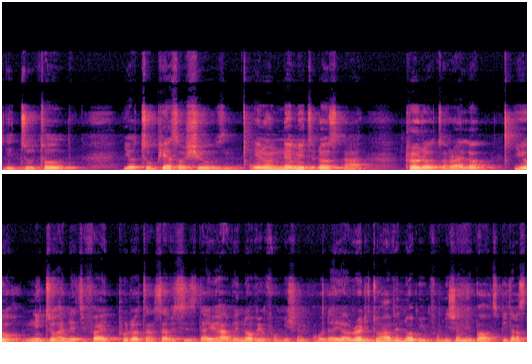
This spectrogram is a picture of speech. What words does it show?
the two toe your two pairs of shoes you know name it those are products all right look you need to identify products and services that you have enough information or that you are ready to have enough information about because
